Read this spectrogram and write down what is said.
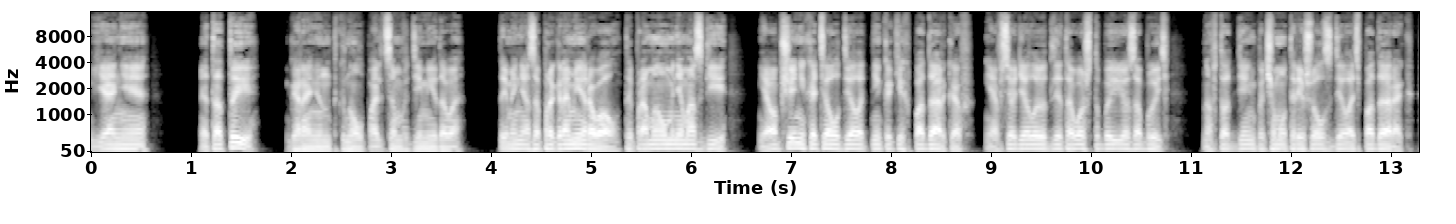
«Я не... Это ты!» — Гаранин ткнул пальцем в Демидова. «Ты меня запрограммировал, ты промыл мне мозги. Я вообще не хотел делать никаких подарков. Я все делаю для того, чтобы ее забыть. Но в тот день почему-то решил сделать подарок».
